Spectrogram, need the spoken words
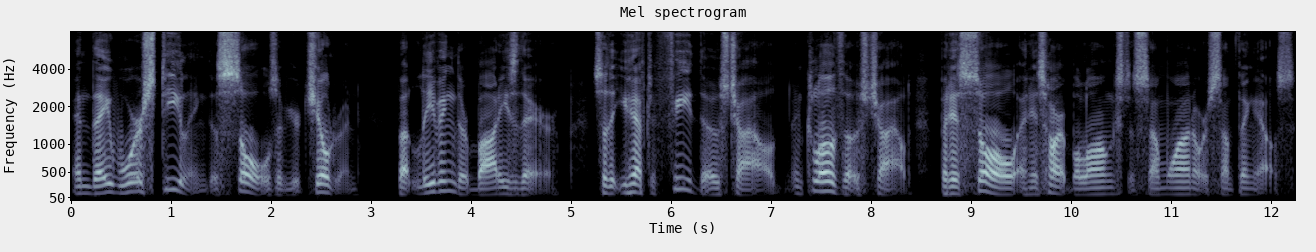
and they were stealing the souls of your children, but leaving their bodies there? so that you have to feed those child and clothe those child, but his soul and his heart belongs to someone or something else.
